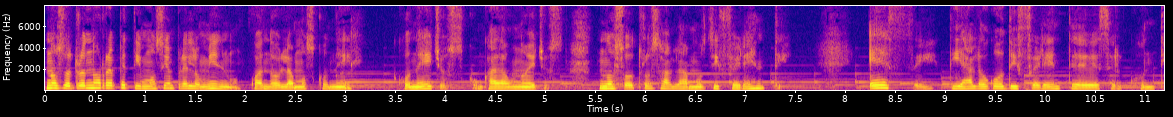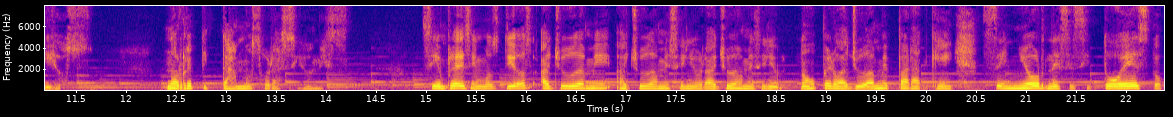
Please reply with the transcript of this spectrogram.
Nosotros no repetimos siempre lo mismo cuando hablamos con él, con ellos, con cada uno de ellos. Nosotros hablamos diferente. Ese diálogo diferente debe ser con Dios. No repitamos oraciones. Siempre decimos, Dios, ayúdame, ayúdame Señor, ayúdame Señor. No, pero ayúdame para qué, Señor, necesito esto,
